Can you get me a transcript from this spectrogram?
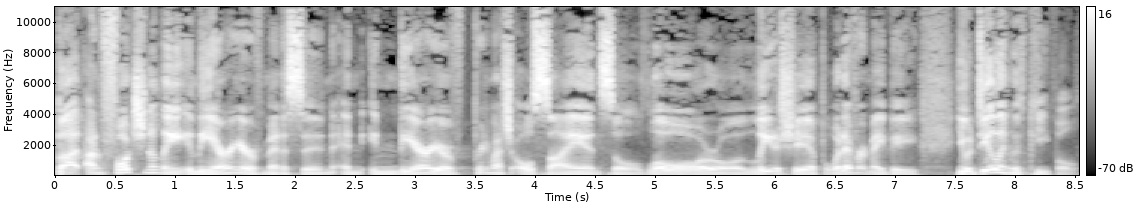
But unfortunately, in the area of medicine and in the area of pretty much all science or law or leadership or whatever it may be, you're dealing with people.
